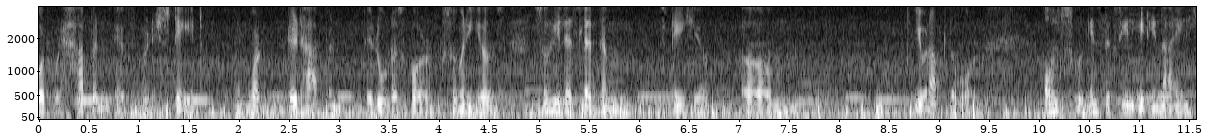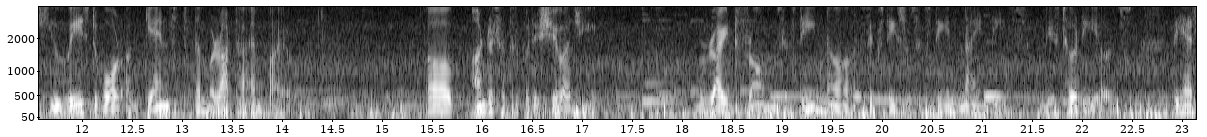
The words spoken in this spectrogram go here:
what would happen if british stayed. And what did happen they ruled us for so many years. So he just let them stay here um, even after the war. Also in 1689 he waged war against the maratha empire under Chhatrapati Shivaji, right from 1660s to 1690s, these 30 years, they had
